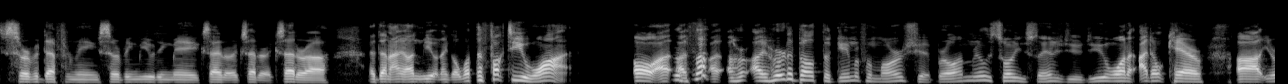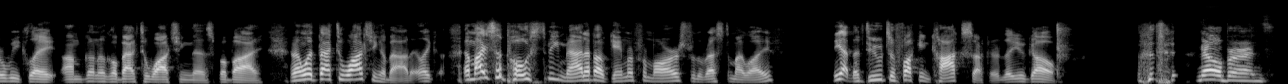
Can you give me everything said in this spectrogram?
server deafening me, serving muting me, et cetera, et cetera, et cetera. And then I unmute and I go, "What the fuck do you want?" Oh, I, I, heard, I heard about the Gamer from Mars shit, bro. I'm really sorry you slandered you. Do you want to? I don't care. Uh, you're a week late. I'm gonna go back to watching this. Bye bye. And I went back to watching about it. Like, am I supposed to be mad about Gamer from Mars for the rest of my life? Yeah, the dude's a fucking cocksucker. There you go. No, Burns.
